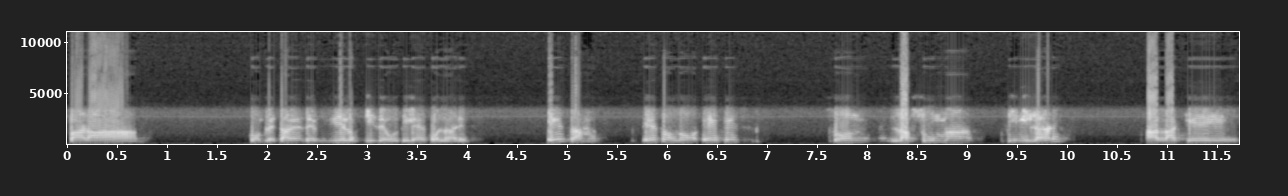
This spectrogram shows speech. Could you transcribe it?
para completar el déficit de los kits de útiles escolares. Esas, esos dos ejes son la suma similar a la que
